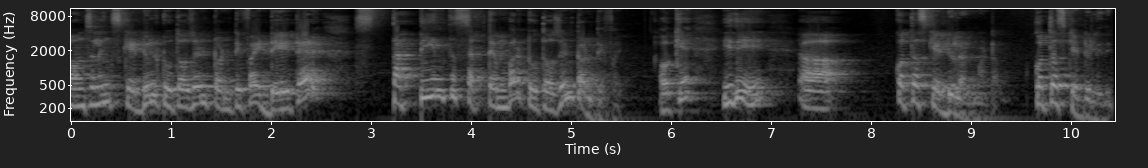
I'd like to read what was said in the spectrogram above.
counselling schedule two thousand twenty five dated thirteenth September two thousand twenty five okay ఇది కొత్త స్కెడ్యూల్ అనమాట కొత్త స్కెడ్యూల్ ఇది.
